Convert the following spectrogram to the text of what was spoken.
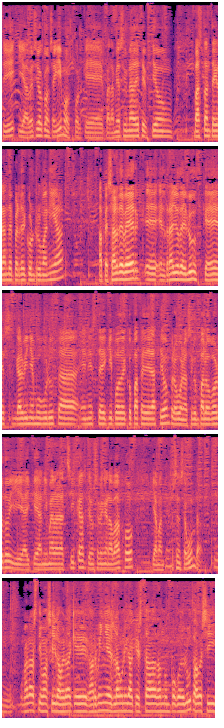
Sí, y a ver si lo conseguimos, porque para mí ha sido una decepción bastante grande perder con Rumanía a pesar de ver eh, el rayo de luz que es Garbiñe Muguruza en este equipo de Copa Federación, pero bueno, ha sido un palo gordo y hay que animar a las chicas que no se vengan abajo y a mantenerse en segunda. Mm, una lástima, sí, la verdad que Garbiñe es la única que está dando un poco de luz, a ver si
